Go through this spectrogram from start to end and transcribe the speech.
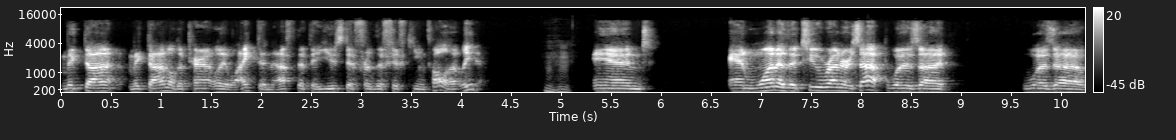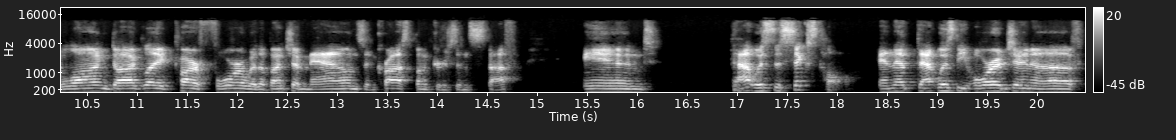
Macdonald, Macdonald apparently liked enough that they used it for the 15th hole at Lido Mhm. and and one of the two runners up was a was a long dogleg par four with a bunch of mounds and cross bunkers and stuff and that was the sixth hole and that that was the origin of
